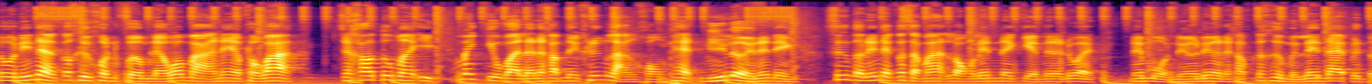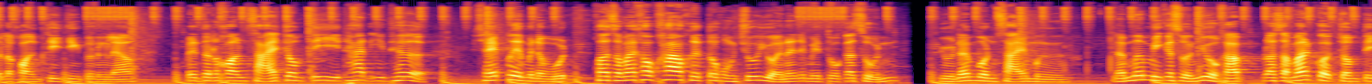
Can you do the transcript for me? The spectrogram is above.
ตัวนี้เนี่ยก็คือคอนเฟิร์มแล้วว่ามาแน่เพราะว่าจะเข้าตู้มาอีกไม่กี่วันแล้วนะครับในครึ่งหลังของแพทนี้เลยนั่นเอง ซึ่งตอนนี้เนี่ยก็สามารถลองเล่นในเกมได้แล้วด้วย ในโหมดเนื้อเรื่องนะครับ ก็คือเหมือนเล่นได้เป็นตัวละครจริง ๆ ตัวหนึ่งแล้ว เป็นตัวละครสายโจมตีธาตุอีเทอร์ ใช้ปืนเป็นอาวุธ ความสามารถคร่าวๆคือตัวของชู่หยวนเนยจะมีตัวกระสุน อยู่ด้านบนซ้ายมือ และเมื่อมีกระสุนอยู่ครับ เราสามารถกดโจมตี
